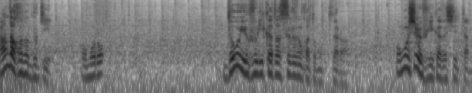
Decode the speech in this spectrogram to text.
なんだこの武器。おもろ。どういう振り方するのかと思ってたら面白い振り方していったね。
